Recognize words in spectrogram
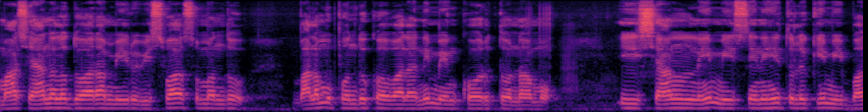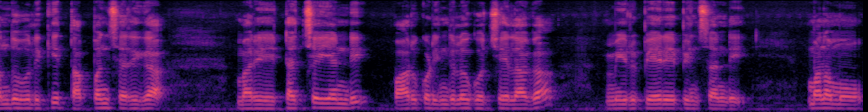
మా ఛానల్ ద్వారా మీరు విశ్వాసమందు బలము పొందుకోవాలని మేము కోరుతున్నాము. ఈ ఛానల్ని మీ స్నేహితులకి మీ బంధువులకి తప్పనిసరిగా మరి టచ్ చేయండి. వారు కూడా ఇందులోకి వచ్చేలాగా మీరు ప్రేరేపించండి. మనము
